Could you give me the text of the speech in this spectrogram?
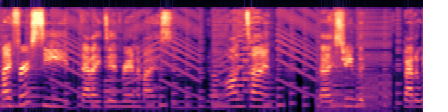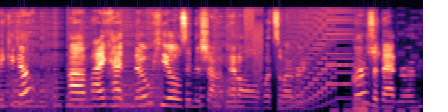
My first seed that I did randomize in a long time that I streamed about a week ago, um, I had no heals in the shop at all whatsoever. Gross. That was a bad run.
